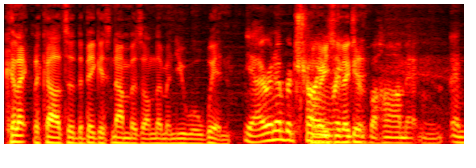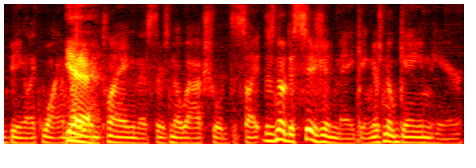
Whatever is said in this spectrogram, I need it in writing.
collect the cards with the biggest numbers on them and you will win. Yeah, I remember trying Rage of Bahamut and, and being like, why am yeah. I even playing this? There's no actual decide. There's no decision making. There's no game here.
